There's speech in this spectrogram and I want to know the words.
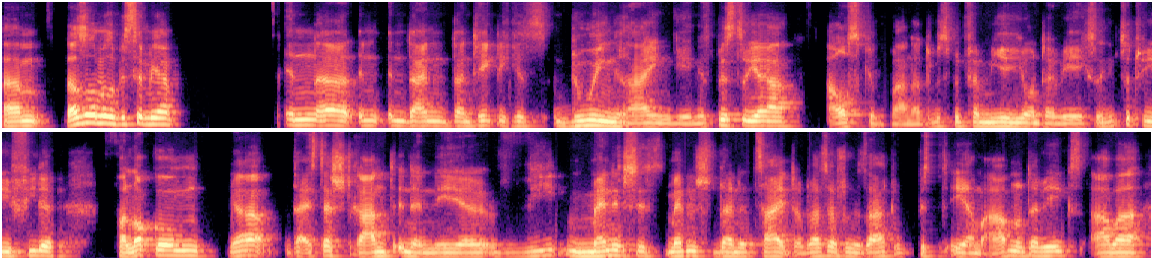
Ähm, lass uns mal so ein bisschen mehr in, äh, in, in dein, dein tägliches Doing reingehen. Jetzt bist du ja ausgewandert, du bist mit Familie unterwegs. Da gibt es natürlich viele Verlockung, ja, da ist der Strand in der Nähe. Wie managst, managst du deine Zeit? Du hast ja schon gesagt, du bist eher am Abend unterwegs, aber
